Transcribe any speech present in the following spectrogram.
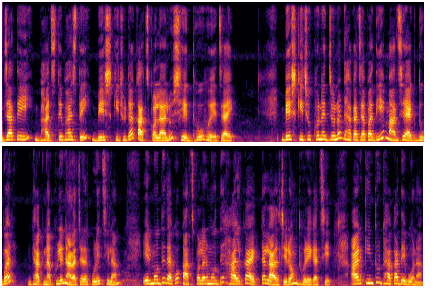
যাতেই ভাজতে ভাজতেই বেশ কিছুটা কাঁচকলা আলু সেদ্ধও হয়ে যায়। বেশ কিছুক্ষণের জন্য ঢাকা চাপা দিয়ে মাঝে এক দুবার ঢাকনা খুলে নাড়াচাড়া করেছিলাম। এর মধ্যে দেখো কাঁচকলার মধ্যে হালকা একটা লালচে রং ধরে গেছে। আর কিন্তু ঢাকা দেব না।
